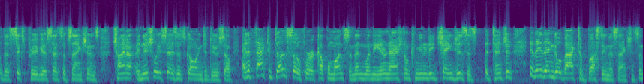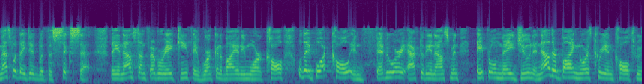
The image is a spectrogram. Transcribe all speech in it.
the six previous sets of sanctions. China initially says it's going to do so. And, in fact, it does so for a couple months. And then when the international community changes its attention, they then go back to busting the sanctions. And that's what they did with the sixth set. They announced on February 18th they weren't going to buy any more coal. Well, they bought coal in February after the announcement, April, May, June. And now they're buying North Korean coal through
